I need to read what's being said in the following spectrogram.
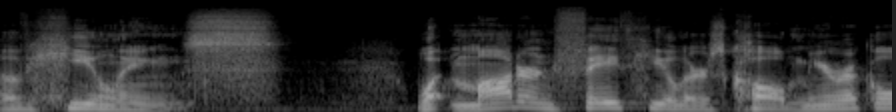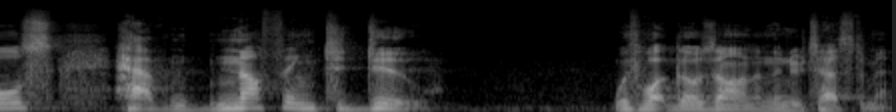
of healings. What modern faith healers call miracles have nothing to do with what goes on in the New Testament.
